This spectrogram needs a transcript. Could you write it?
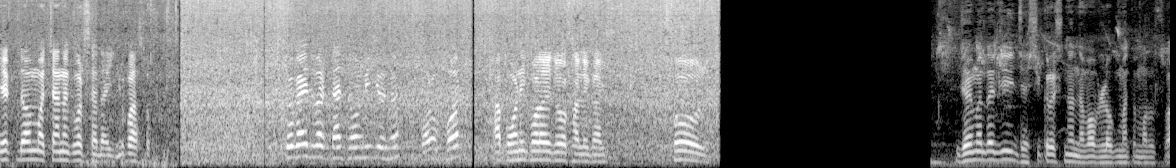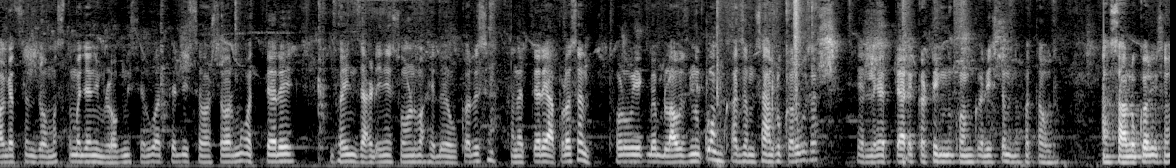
એકદમ અચાનક વરસાદ આવી ગયો પાછો. તો ગાઈસ વરસાદ જોમી ગયો છે. બરોબર. આ પોણી પડે જો ખાલી ગાઈસ ફૂલ જય માતાજી, જય શ્રી કૃષ્ણ. નવા બ્લોગમાં તમારું સ્વાગત છે જો મસ્ત મજાની બ્લોગની શરૂઆત કરી સવાર સવારમાં અત્યારે ભાઈને જાડીને સોણવા હેદો એવું કરે છે. અને અત્યારે આપણે છે ને થોડું એક બે બ્લાઉઝનું કામ કાજમ ચાલુ કરવું છે. એટલે અત્યારે કટિંગનું કામ કરીશ તમને બતાવું છું. આ ચાલુ કરીશું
